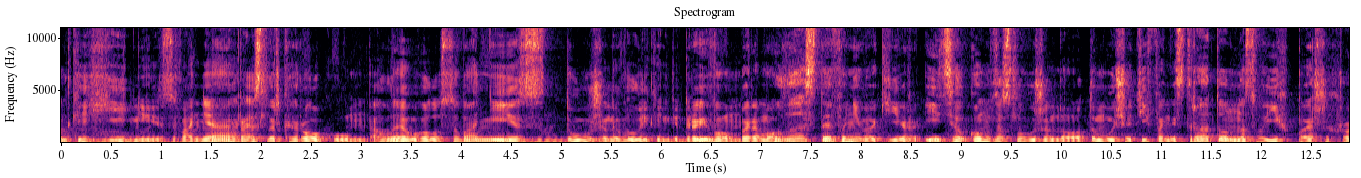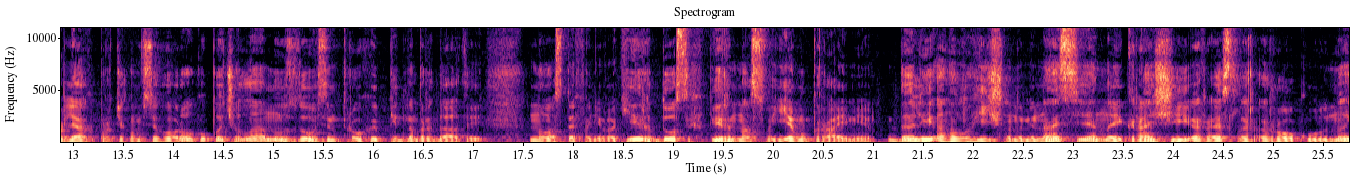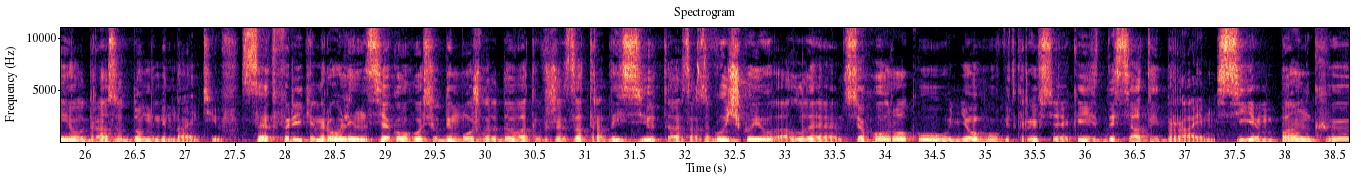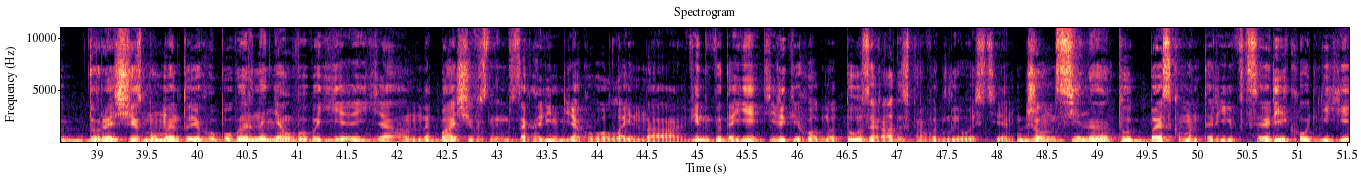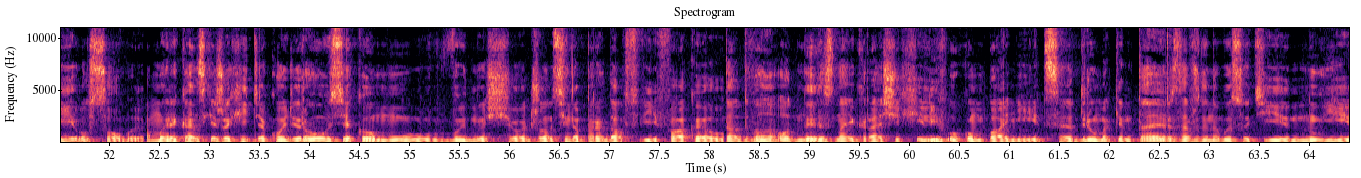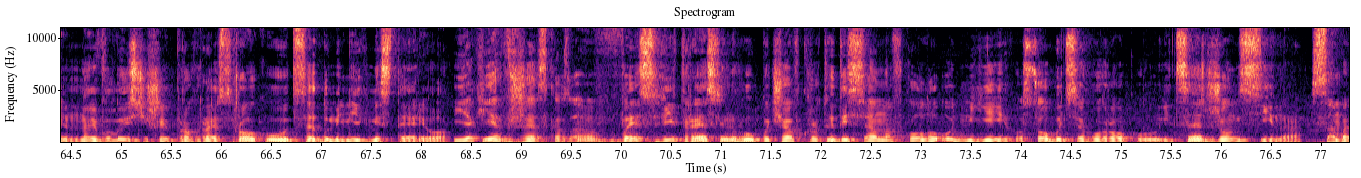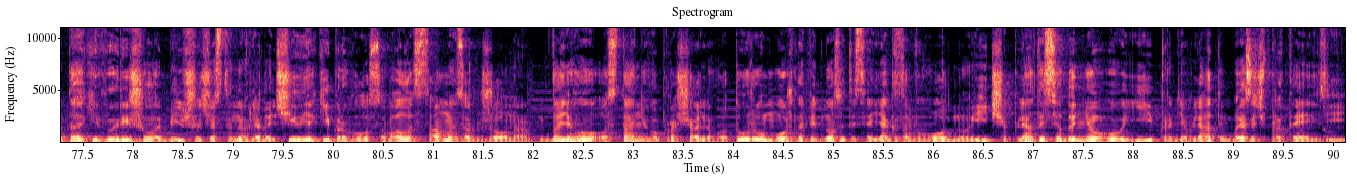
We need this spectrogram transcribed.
номінантки гідні звання реслерки року, але у голосуванні з дуже невеликим відривом перемогла Стефані Вакір і цілком заслужено, тому що Тіфані Стратон на своїх перших ролях протягом всього року почала ну зовсім трохи піднабридати. Ну а Стефані Вакір до сих пір на своєму праймі. Далі аналогічна номінація Найкращий реслер року. Ну і одразу до номінантів. Сет Фрікін Ролінс, якого сюди можна додавати вже за традицією та за звичкою, але цього року у нього відкрився якийсь 10-й прайм. CM Punk, е, до речі, з моменту його повернення у ВВЄ я не бачив з ним взагалі ніякого лайна. Він видає тільки годноту заради справедливості. Джон Сіна тут без коментарів. Це рік однієї особи. Американське жахіття Коді Роуз, якому видно, що Джон Сіна передав свій факел, та два одних з найкращих хілів у компанії. Це Дрю Макентайр завжди на висоті. Ну і найвеличніший прогрес року це Домінік Містеріо. Як я вже сказав, весь світ реслінгу почав крутитися навколо однієї особи цього року, і це Джон Сіна. Саме так і вирішила більша частина глядачів, які проголосували саме за Джона. До його останнього прощального туру можна відноситися як завгодно і чіплятися до нього і пред'являти безліч претензій.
